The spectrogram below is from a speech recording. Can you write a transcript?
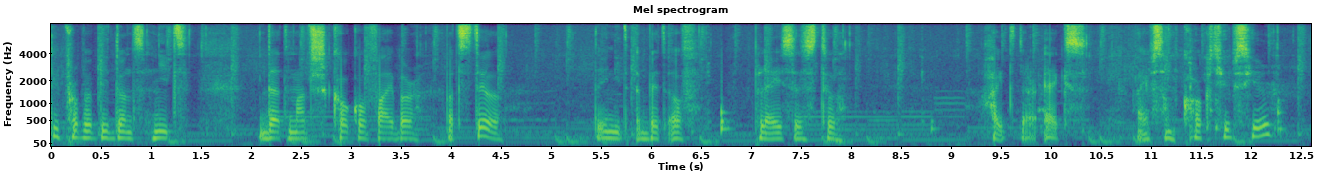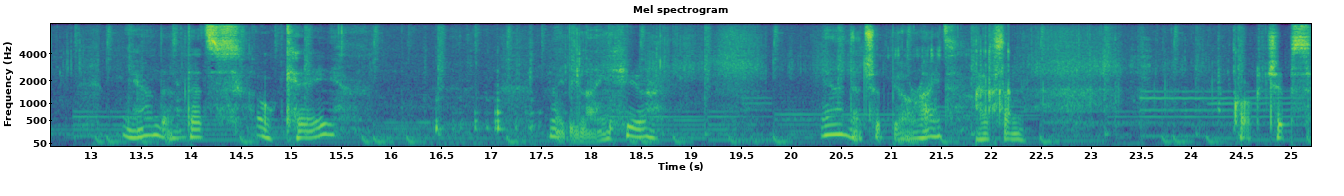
They probably don't need that much cocoa fiber, but still they need a bit of places to hide their eggs. I have some cork tubes here. Yeah, that, that's okay. Maybe lying here. Yeah, that should be all right. I have some cork chips.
